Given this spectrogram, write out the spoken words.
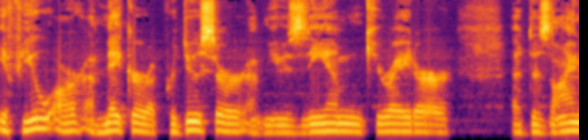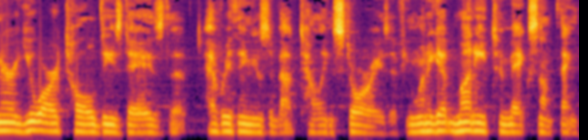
If you are a maker, a producer, a museum curator, a designer, you are told these days that everything is about telling stories. If you want to get money to make something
